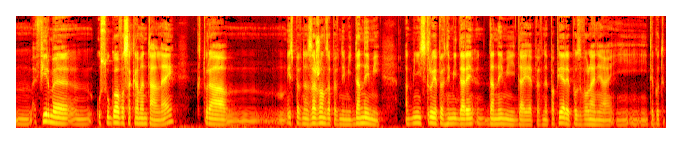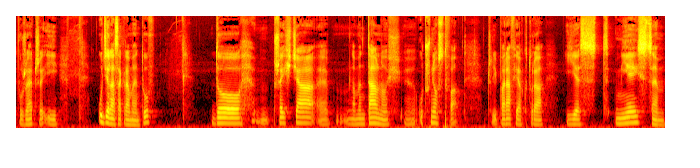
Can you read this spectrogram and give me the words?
mm, firmy mm, usługowo-sakramentalnej, która jest pewna, zarządza pewnymi danymi, administruje pewnymi dary, danymi, daje pewne papiery, pozwolenia i, i tego typu rzeczy i udziela sakramentów, do przejścia e, na mentalność e, uczniostwa, czyli parafia, która jest miejscem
